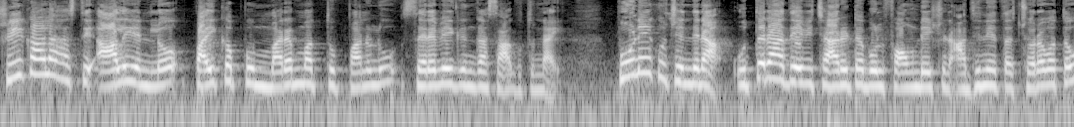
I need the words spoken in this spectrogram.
శ్రీకాళహస్తి ఆలయంలో పైకప్పు మరమ్మత్తు పనులు శరవేగంగా సాగుతున్నాయి. పూణేకు చెందిన ఉత్తరాదేవి చారిటబుల్ ఫౌండేషన్ అధినేత చొరవతో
